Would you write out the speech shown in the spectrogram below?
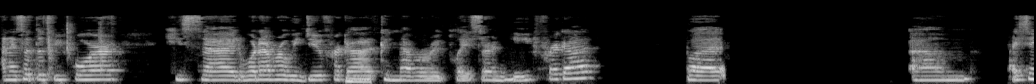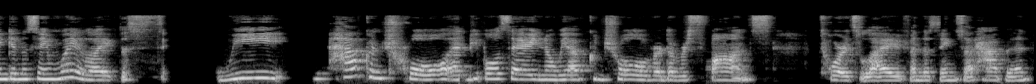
and I said this before, he said, whatever we do for mm-hmm. God can never replace our need for God. But, um, I think in the same way, like this, we have control and people say, you know, we have control over the response towards life and the things that happen.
